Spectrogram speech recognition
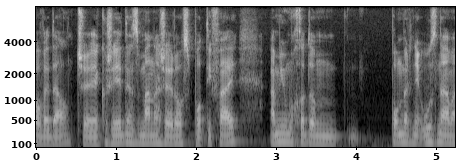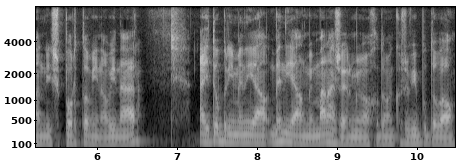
povedal, čo je akože jeden z manažérov Spotify a mimochodom pomerne uznávaný športový novinár, aj dobrý mediál, mediálny manažér mimochodom akože vybudoval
